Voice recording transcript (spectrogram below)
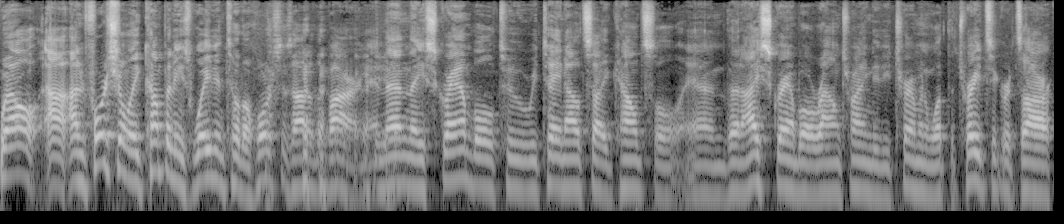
Well, uh, unfortunately, companies wait until the horse is out of the barn, and then they scramble to retain outside counsel, and then I scramble around trying to determine what the trade secrets are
